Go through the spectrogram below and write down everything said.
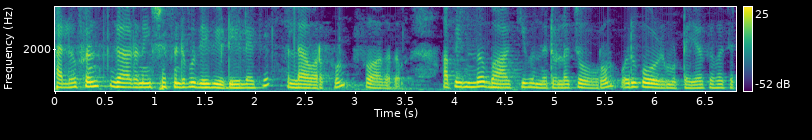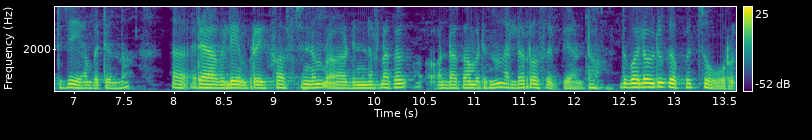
ഹലോ ഫ്രണ്ട്സ് ഗാർഡനിങ് ഷെഫിന്റെ പുതിയ വീഡിയോയിലേക്ക് എല്ലാവർക്കും സ്വാഗതം. അപ്പോൾ ഇന്ന് ബാക്കി വന്നിട്ടുള്ള ചോറും ഒരു കോഴിമുട്ടയും ഒക്കെ വെച്ചിട്ട് ചെയ്യാൻ പറ്റുന്ന രാവിലെയും ബ്രേക്ക്ഫാസ്റ്റിനും ഡിന്നറിനൊക്കെ ഉണ്ടാക്കാൻ പറ്റുന്ന നല്ലൊരു റെസിപ്പിയാണ് കേട്ടോ. ഇതുപോലെ ഒരു കപ്പ് ചോറ്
